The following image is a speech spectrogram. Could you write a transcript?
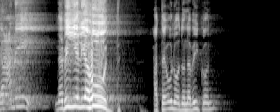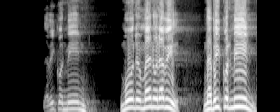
يعني نبي اليهود. حتى يقولوا أنه نبيكم. نبيكم مين؟ مون مانو نبي. نبيكم مين؟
